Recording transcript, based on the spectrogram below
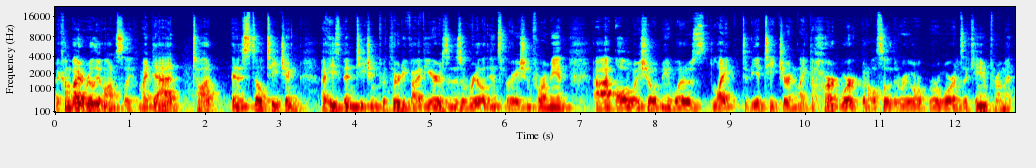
I come by it really honestly. My dad taught and is still teaching. Uh, he's been teaching for 35 years and is a real inspiration for me and uh, always showed me what it was like to be a teacher and like the hard work, but also the re- rewards that came from it.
